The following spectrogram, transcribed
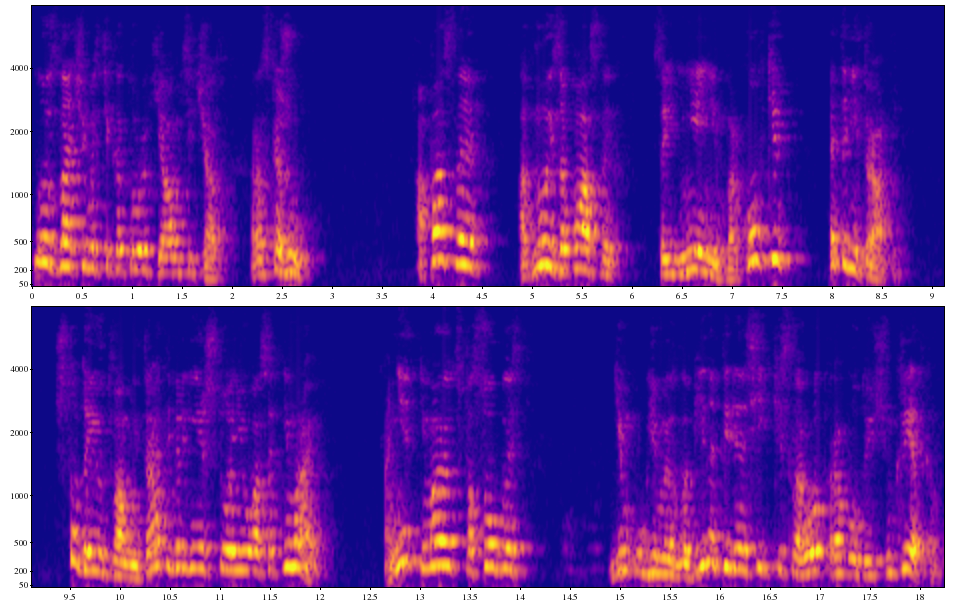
и о значимости которых я вам сейчас расскажу. Опасное, одно из опасных соединений в морковке это нитраты. Что дают вам нитраты, вернее, что они у вас отнимают? Они отнимают способность у гемоглобина переносить кислород работающим клеткам.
